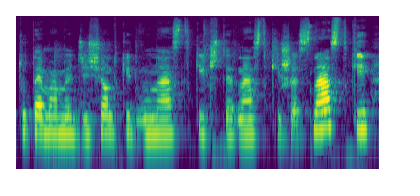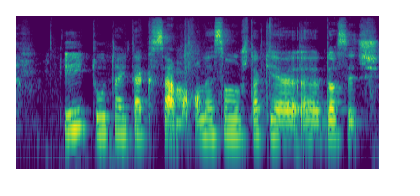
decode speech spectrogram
Tutaj mamy dziesiątki, dwunastki, czternastki, szesnastki i tutaj tak samo. One są już takie e, dosyć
